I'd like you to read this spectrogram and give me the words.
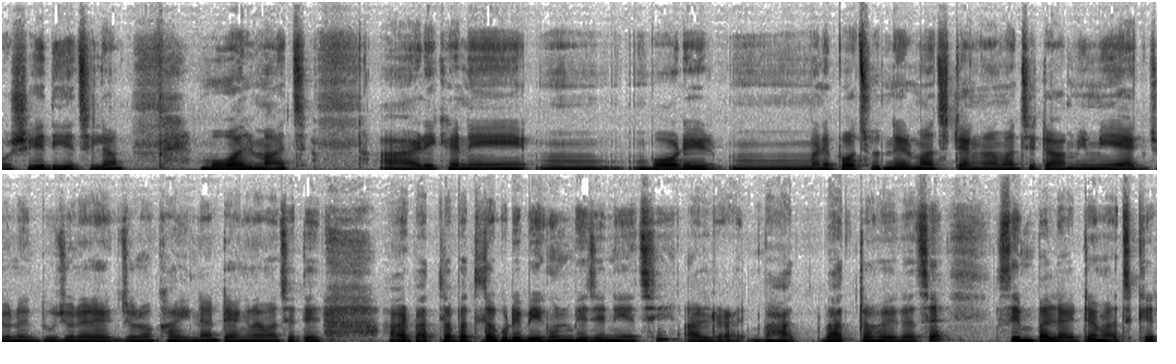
বসিয়ে দিয়েছিলাম বোয়াল মাছ। আর এখানে বরের মানে পছন্দের মাছ ট্যাংরা মাছ, যেটা আমি মেয়ে একজনের, দুজনের, একজনও খাই না, ট্যাংরা মাছেতে আর পাতলা পাতলা করে বেগুন ভেজে নিয়েছি। আর ভাত, ভাতটা হয়ে গেছে। সিম্পল আইটেম আজকের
